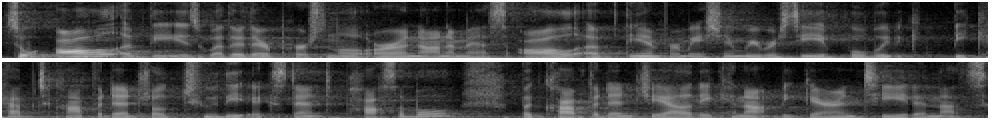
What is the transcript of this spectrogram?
So all of these, whether they're personal or anonymous, all of the information we receive will be, be kept confidential to the extent possible. But confidentiality cannot be guaranteed, and that's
